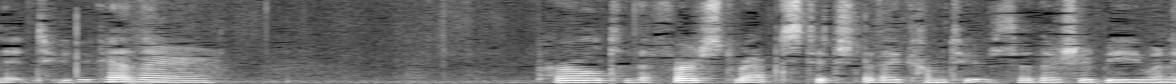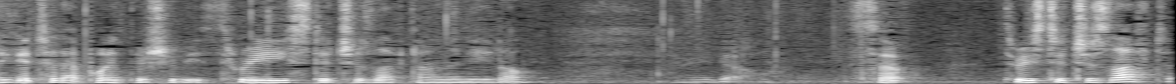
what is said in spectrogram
knit two together, purl to the first wrapped stitch that I come to. So there should be, when I get to that point, there should be three stitches left on the needle. There you go. So three stitches left,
